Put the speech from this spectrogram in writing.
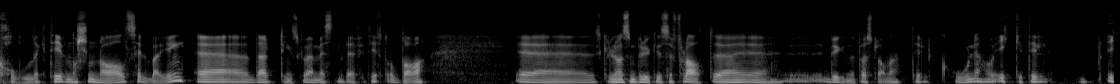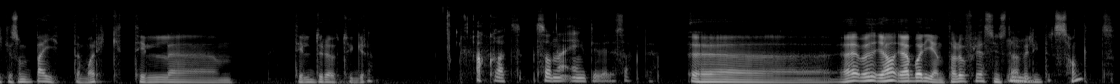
kollektiv, nasjonal selvberging, eh, der ting skulle være mest mulig effektivt. Og da eh, skulle man liksom bruke disse flate eh, bygdene på Østlandet til korn, ja, og ikke, til, ikke som beitemark til, til drøvtyggere. Akkurat sånn jeg egentlig ville sagt det. Eh, jeg, ja, jeg bare gjentar det, for jeg syns det er Mm. veldig interessant.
